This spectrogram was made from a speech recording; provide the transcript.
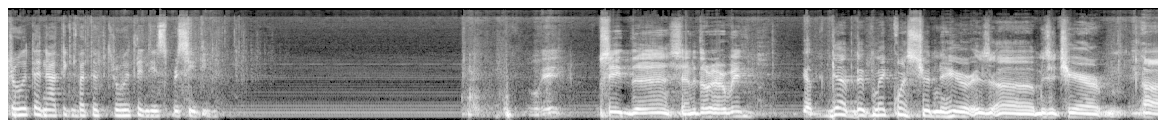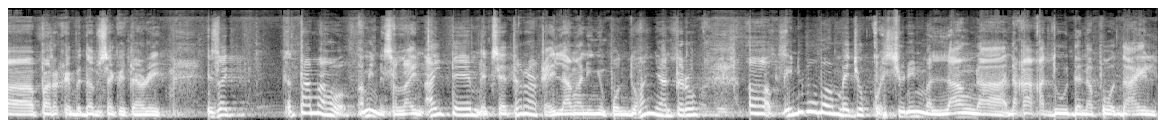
truth and nothing but the truth in this proceeding. Okay. Proceed, uh, Senator Irwin. Yeah, the- my question here is, uh, Mr. Chair, uh, para kay Madam Secretary, is like, tama ho, I mean, nasa line item, etc., kailangan ninyong pondohan yan, pero uh, hindi po ba medyo questionin man lang na nakakaduda na po dahil,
